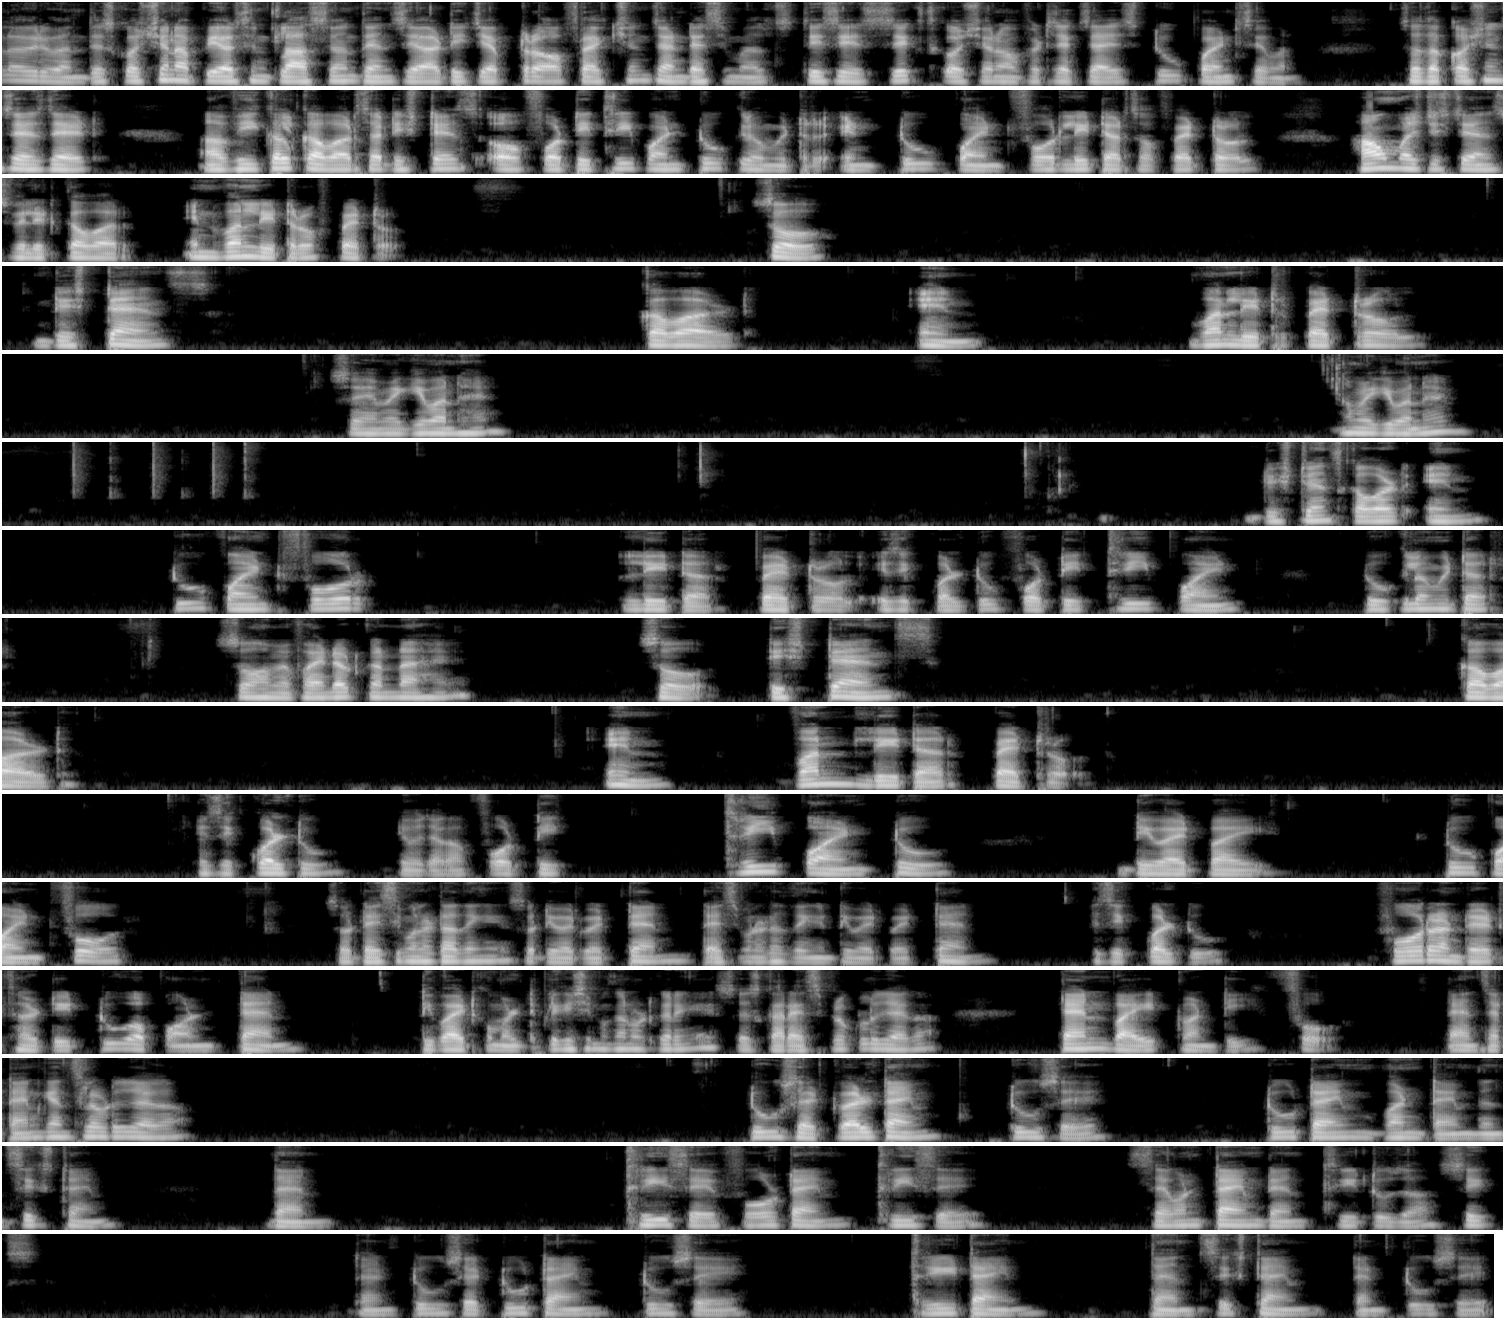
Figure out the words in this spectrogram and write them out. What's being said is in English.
Hello everyone, this question appears in class 7th NCERT chapter of fractions and decimals. This is 6th question of its exercise 2.7. So the question says that a vehicle covers a distance of 43.2 km in 2.4 liters of petrol. How much distance will it cover in 1 liter of petrol? So distance covered in 1 liter petrol सो हमें given है। हमें given है। Distance covered in 2.4 liter petrol is equal to 43.2 kilometre so हमें find out करना है। So distance covered in 1 liter petrol is equal to, ये हो जाएगा 43.2 डिवाइड बाई 2.4 सो डेसिमल हटा देंगे सो डिवाइड बाई 10 डेसिमल हटा देंगे divide by 10 is equal to 432 upon 10 divide को मल्टीप्लीकेशन में कन्वर्ट करेंगे सो so इसका रेसिप्रोकल हो जाएगा 10 बाई 24 10 से 10 कैंसिल आउट हो जाएगा टू से ट्वेल्व टाइम टू से to time one time then six time then three से फोर टाइम थ्री से seven time then three to ज़ा सिक्स देन टू से टू टाइम टू से three time then six time then to से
